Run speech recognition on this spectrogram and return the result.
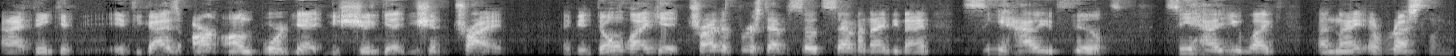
And I think if, if you guys aren't on board yet, you should get, you should try it. If you don't like it, try the first episode, seven ninety nine. See how you feel. See how you like a night of wrestling,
